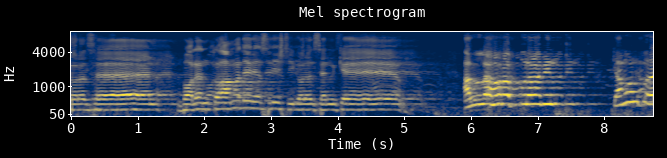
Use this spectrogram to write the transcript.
করেছেন বলেন তো আমাদের সৃষ্টি করেছেন কে আল্লাহ রাব্বুল আলামিন কেমন করে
